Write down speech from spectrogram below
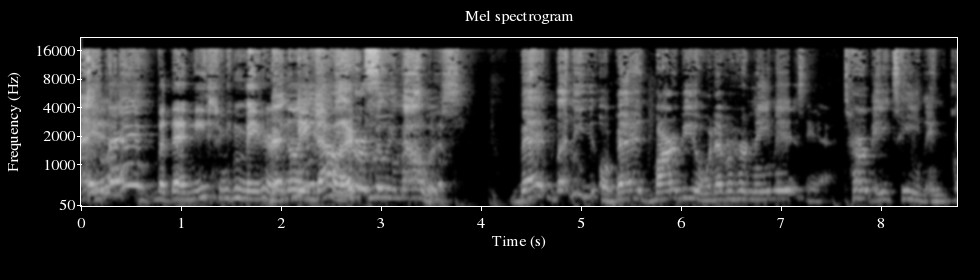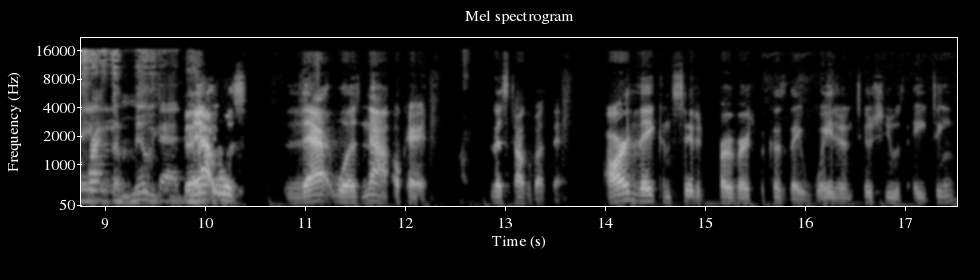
hey man, But that niche made her a million niche made her a dollars. million dollars. Bad Bunny or Bad Barbie or whatever her name is Yeah, turned 18 and cracked a million. Bad That was that was now okay. Let's talk about that. Are they considered perverts because they waited until she was 18?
